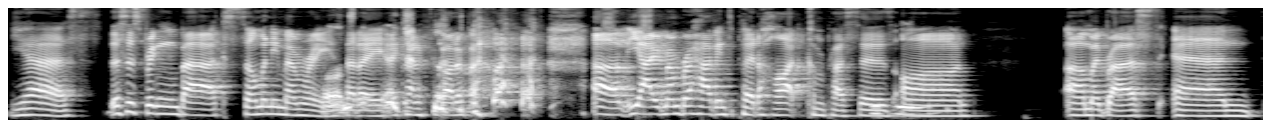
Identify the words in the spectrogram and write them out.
Yes. This is bringing back so many memories oh, that I, I, kind of forgot about. um, yeah, I remember having to put hot compresses mm-hmm. on uh, my breast and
